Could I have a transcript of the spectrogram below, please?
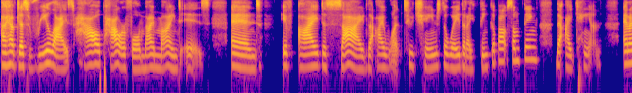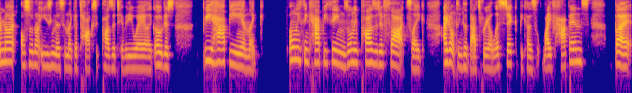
I have just realized how powerful my mind is. And if I decide that I want to change the way that I think about something, that I can. And I'm not also not using this in like a toxic positivity way, like, oh, just be happy and like only think happy things, only positive thoughts. Like, I don't think that that's realistic because life happens. But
